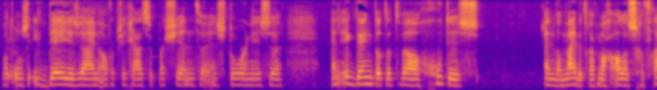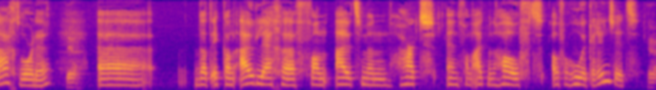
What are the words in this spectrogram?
wat Ja. onze ideeën zijn over psychiatrische patiënten en stoornissen. En ik denk dat het wel goed is, en wat mij betreft mag alles gevraagd worden, Ja, eh, dat ik kan uitleggen vanuit mijn hart en vanuit mijn hoofd over hoe ik erin zit. ja,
